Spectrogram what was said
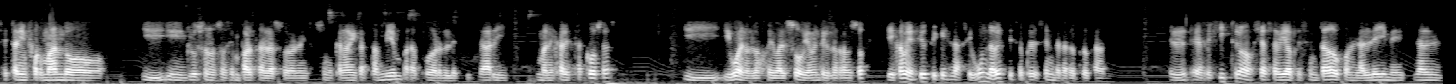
se están informando e incluso nos hacen parte de las organizaciones canábicas también para poder legislar y manejar estas cosas. Y, bueno, los rebalsó, obviamente que los rebalsó. Y déjame decirte que es la segunda vez que se presenta la ReproCan. El registro ya se había presentado con la ley medicinal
